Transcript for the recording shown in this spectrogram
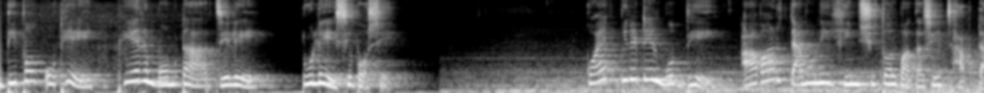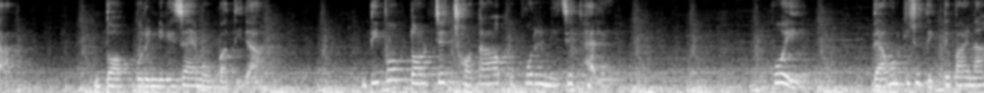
দীপক উঠে ফের মোমটা জেলে তুলে এসে বসে। কয়েক মিনিটের মধ্যে আবার তেমনই হিমশীতল বাতাসের ঝাপটা। দপ করে নিভে যায় মোমবাতিরা দীপক টর্চের ছটা উপরে নিচে ফেলে। কই, তেমন কিছু দেখতে পায় না।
